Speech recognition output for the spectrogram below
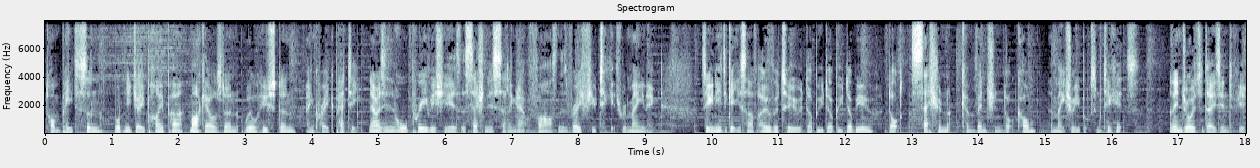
Tom Peterson, Rodney J. Piper, Mark Elsden, Will Houstoun, and Craig Petty. Now, as in all previous years, the session is selling out fast and there's very few tickets remaining. So you need to get yourself over to www.sessionconvention.com and make sure you book some tickets and enjoy today's interview.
